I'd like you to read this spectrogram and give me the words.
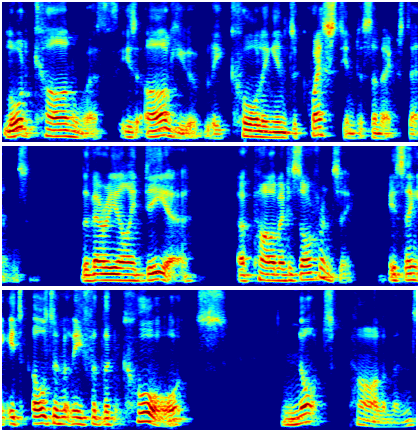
Lord Carnwath is arguably calling into question to some extent the very idea of parliamentary sovereignty. He's saying it's ultimately for the courts, not parliament,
